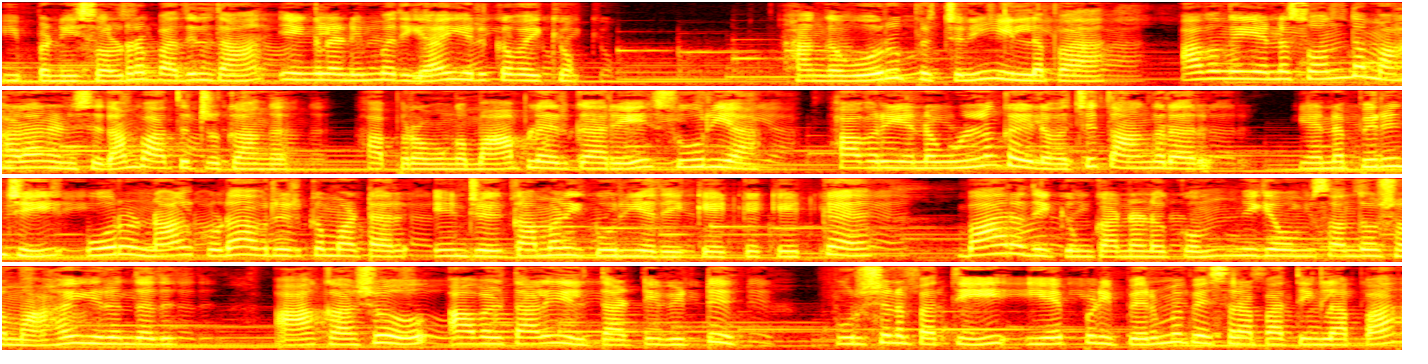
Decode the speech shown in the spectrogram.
இப்ப நீ சொல்ற பதில் தான் எங்களை நிம்மதியா இருக்க வைக்கும். அங்க ஒரு பிரச்சனையும் இல்லப்பா. அவங்க என்ன சொந்த மகளா நினைச்சுதான் பாத்துட்டு இருக்காங்க அப்புறம் உங்க மாப்பிள்ள இருக்காரே சூர்யா. அவர் என்ன உள்ளங்கையில வச்சு தாங்குறாரு. என்ன பிரிஞ்சு ஒரு நாள் கூட அவர் இருக்க மாட்டார் என்று கமலி கூறியதை கேட்க கேட்க பாரதிக்கும் கண்ணனுக்கும் மிகவும் சந்தோஷமாக இருந்தது. ஆகாஷோ அவள் தலையில் தட்டி விட்டு புருஷனை பத்தி எப்படி பெருமை பேசுறா பாத்தீங்களாப்பா?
